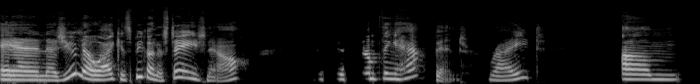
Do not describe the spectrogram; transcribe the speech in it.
And as you know, I can speak on a stage now because something happened, right? Um,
